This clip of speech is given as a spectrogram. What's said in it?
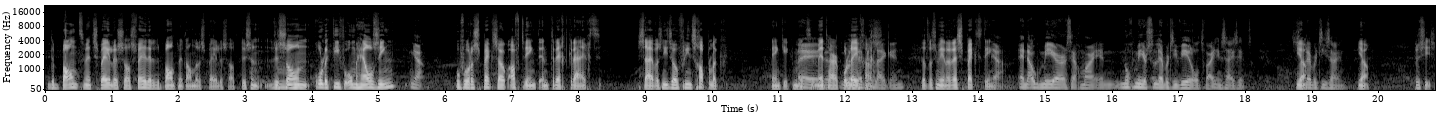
de band met spelers zoals Federer de band met andere spelers had. Dus, een, dus Mm. zo'n collectieve omhelzing, Ja. hoeveel respect ze ook afdwingt en terecht krijgt. Zij was niet zo vriendschappelijk, denk ik, met, Nee, met dat- haar daar heb je collega's. gelijk in. Dat was meer een respectding. Ja. En ook meer, zeg maar, in nog meer celebrity wereld waarin zij zit. Ja. Celebrity zijn. Precies.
